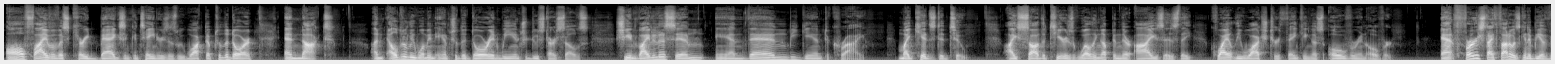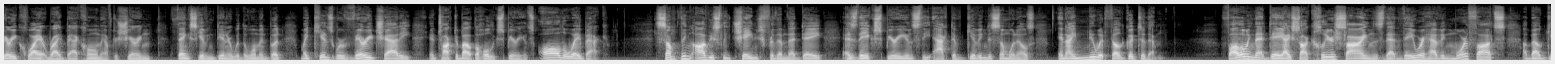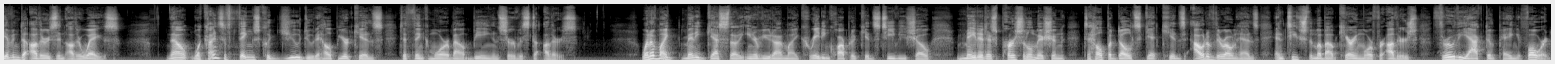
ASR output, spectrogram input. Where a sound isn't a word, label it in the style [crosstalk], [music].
All five of us carried bags and containers as we walked up to the door and knocked. An elderly woman answered the door, and we introduced ourselves. She invited us in and then began to cry. My kids did too. I saw the tears welling up in their eyes as they quietly watched her thanking us over and over. At first, I thought it was going to be a very quiet ride back home after sharing Thanksgiving dinner with the woman, but my kids were very chatty and talked about the whole experience all the way back. Something obviously changed for them that day as they experienced the act of giving to someone else, and I knew it felt good to them. Following that day, I saw clear signs that they were having more thoughts about giving to others in other ways. Now, what kinds of things could you do to help your kids to think more about being in service to others? One of my many guests that I interviewed on my Creating Cooperative Kids TV show made it his personal mission to help adults get kids out of their own heads and teach them about caring more for others through the act of paying it forward.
